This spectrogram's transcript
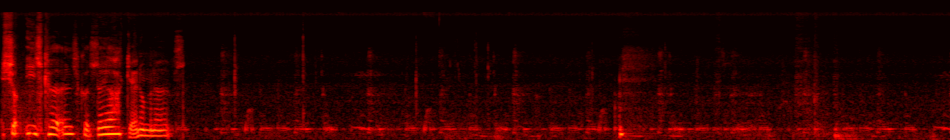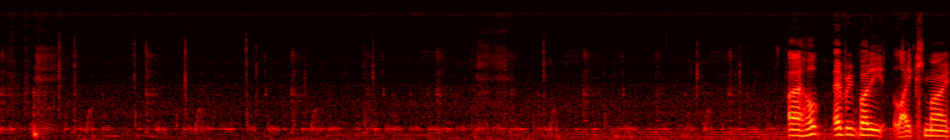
Shut these curtains because they are getting on my nerves. I hope everybody likes my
